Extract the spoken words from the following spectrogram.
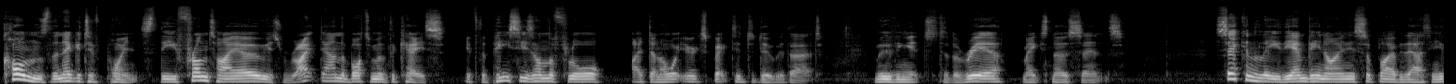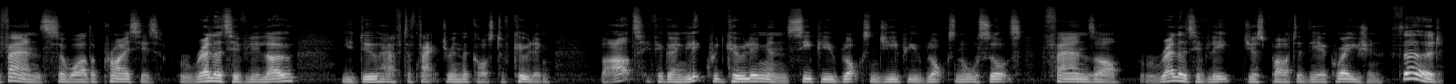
Cons, the negative points. The front I.O. is right down the bottom of the case. If the PC is on the floor, I don't know what you're expected to do with that. Moving it to the rear makes no sense. Secondly, the NV9 is supplied without any fans, so while the price is relatively low, you do have to factor in the cost of cooling. But if you're going liquid cooling and CPU blocks and GPU blocks and all sorts, fans are relatively just part of the equation. Third,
